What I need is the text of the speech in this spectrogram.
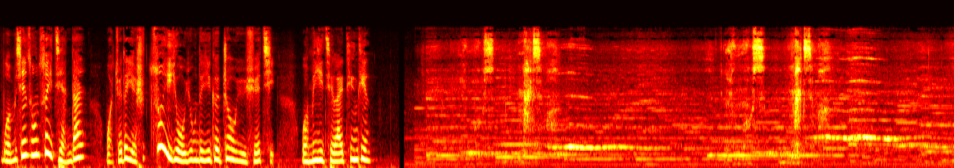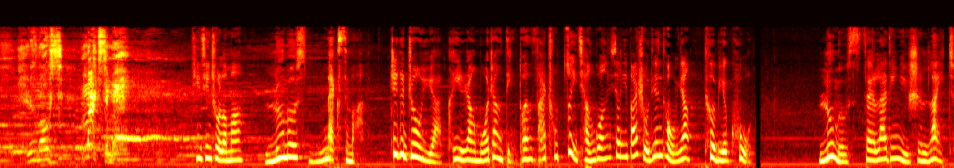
我们先从最简单，我觉得也是最有用的一个咒语学起，我们一起来听听。Maxima，听清楚了吗？Lumos Maxima，这个咒语啊，可以让魔杖顶端发出最强光，像一把手电筒一样，特别酷。Lumos 在拉丁语是 light，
